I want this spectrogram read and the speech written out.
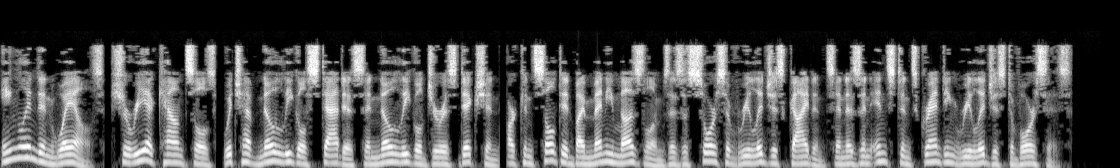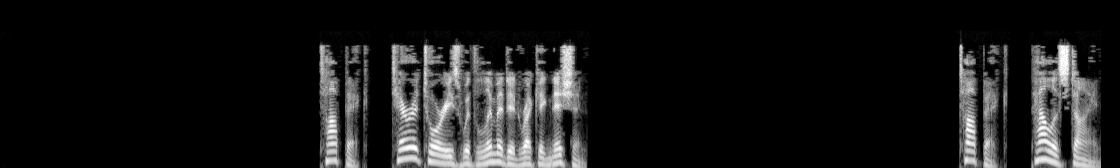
England and Wales, Sharia councils, which have no legal status and no legal jurisdiction, are consulted by many Muslims as a source of religious guidance and as an instance granting religious divorces. Territories with limited recognition Palestine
